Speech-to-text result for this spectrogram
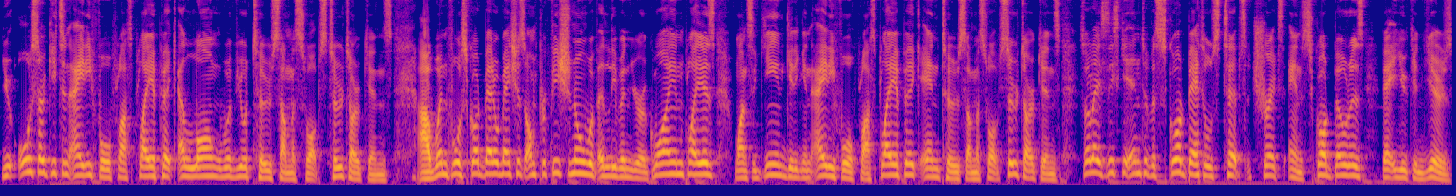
you also get an 84 plus player pick along with your two Summer Swaps 2 tokens. Uh, win 4 squad battle matches on professional with 11 Uruguayan players, once again getting an 84 plus player pick and two Summer Swaps 2 tokens. So let's, let's get into the squad battles tips, tricks and squad builders that you can use.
